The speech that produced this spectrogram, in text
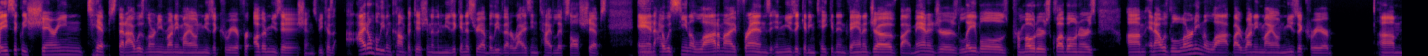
basically sharing tips that I was learning running my own music career for other musicians because I don't believe in competition in the music industry. I believe that a rising tide lifts all ships. And mm. I was seeing a lot of my friends in music getting taken advantage of by managers, labels, promoters, club owners. Um, and I was learning a lot by running my own music career. Um,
